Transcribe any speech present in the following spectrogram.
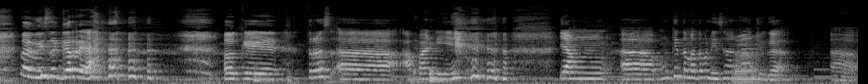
Lebih seger ya? Oke terus eh, apa nih? Yang eh, mungkin teman-teman di sana Nah. juga eh,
